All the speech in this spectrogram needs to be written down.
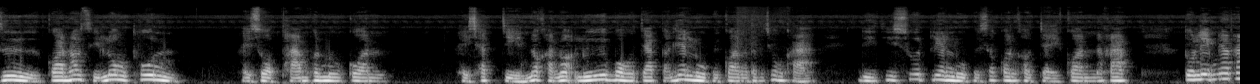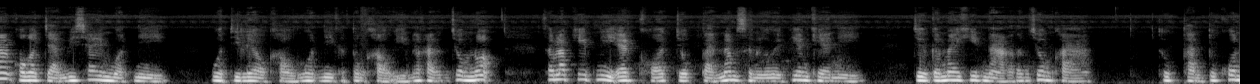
ซื้อก่อนเฮาสิลงทุน ให้สอบถามเพิ่นเมืองก่อนให้ชัดเจนเนาะค่ะเนาะหรือบ่งจักก็เรียนรู้ไปก่อนกับท่านผู้ชมค่ะ ดีที่สุดเรียนรู้ไปซะก่อนเข้าใจก่อนนะคะ ตัวเลขแนวทางของอาจารย์วิชัยงวดนี้ งวดที่แล้วเขางวดนี้ก็ต้องเขาอีกนะคะท่านผู้ชมเนาะสำหรับคลิปนี้แอดขอจบการนำเสนอไว้เพียงแค่นี้เจอกันใหม่คลิปหนาค่ะท่านผู้ชมค่ะทุกท่านทุกคน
